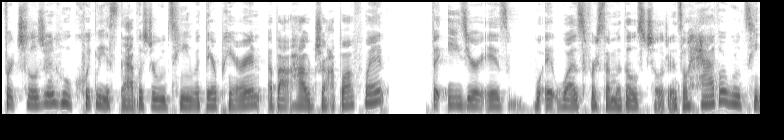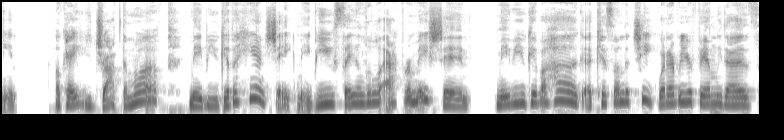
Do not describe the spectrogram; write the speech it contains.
for children who quickly established a routine with their parent about how drop off went, the easier is it was for some of those children. So have a routine. Okay. You drop them off. Maybe you give a handshake. Maybe you say a little affirmation. Maybe you give a hug, a kiss on the cheek, whatever your family does.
